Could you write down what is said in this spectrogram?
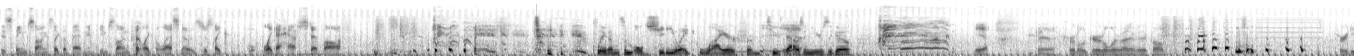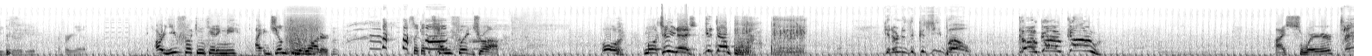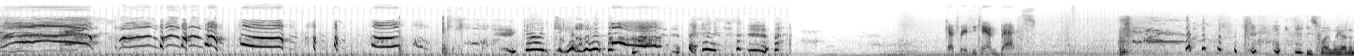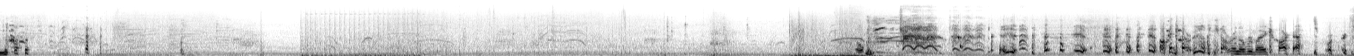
His theme song is like the Batman theme song, but like the last note is just like like a half step off. Played on some old shitty like lyre from 2,000 years ago. Yeah. The hurdle girdle or whatever they're called. Hurdy gurdy? I forget. Are you fucking kidding me? I jumped in the water. It's like a 10 foot drop. Oh, Martinez, get down! Get under the gazebo! Go, go, go! I swear. Catch me if you can, bats. He's finally had enough. Oh. oh, I got, I got run over by a car afterwards.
